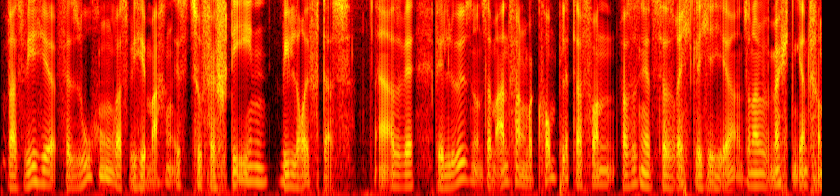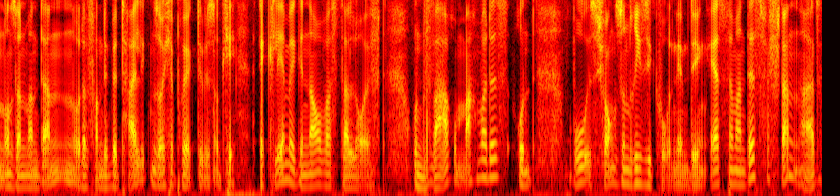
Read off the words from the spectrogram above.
Was wir hier versuchen, was wir hier machen, ist zu verstehen, wie läuft das? Ja, also wir, wir lösen uns am Anfang mal komplett davon, was ist denn jetzt das Rechtliche hier, sondern wir möchten gern von unseren Mandanten oder von den Beteiligten solcher Projekte wissen, okay, erklär mir genau, was da läuft und warum machen wir das und wo ist Chance und Risiko in dem Ding. Erst wenn man das verstanden hat,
